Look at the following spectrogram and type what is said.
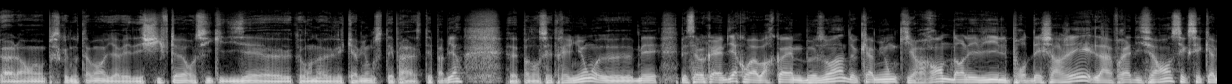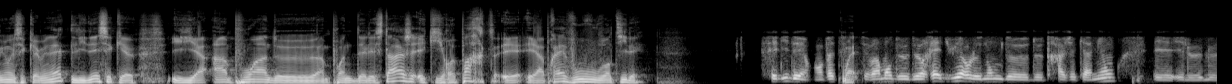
alors parce que notamment il y avait des shifters aussi qui disaient euh, que les camions c'était pas c'était pas bien euh, pendant cette réunion, mais mais ça veut quand même dire qu'on va avoir quand même besoin de camions qui rentrent dans les villes pour décharger. La vraie différence c'est que ces camions et ces camionnettes, l'idée c'est que il y a un point de un point de délestage et qui repartent et, et après vous vous ventilez. C'est l'idée. En fait, c'est vraiment de, de, réduire le nombre de, de trajets camions et, et le, le,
